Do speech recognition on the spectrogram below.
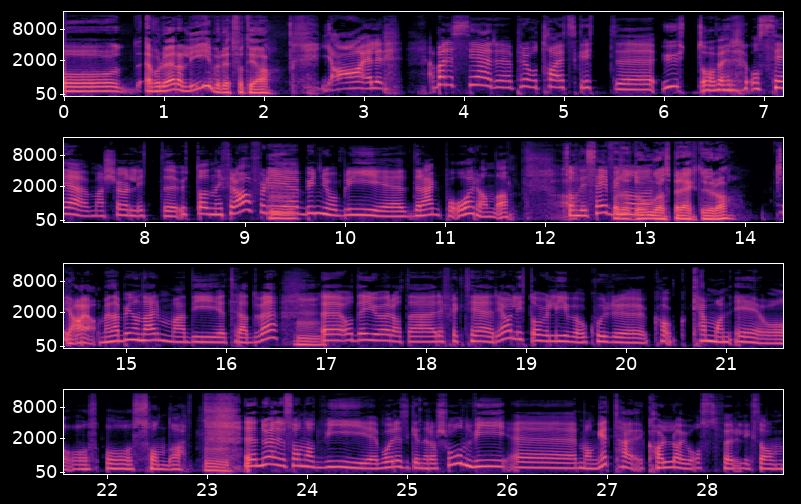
og evaluerer livet ditt for tida. Ja, eller jeg bare ser eh, Prøver å ta et skritt uh, utover og se meg sjøl litt uh, utenfra. Fordi jeg begynner jo å bli uh, dreg på årene, da. Som de sier. For å- ung og sprek, du, da. Ja, ja, men jeg begynner å nærme meg de 30, Mm. eh, og det gjør at jeg reflekterer ja, litt over livet og hvor, eh, hvem man er og, og, og sånn, da. Mm. Eh, Nå er det jo sånn at vi, vår generasjon, vi eh, Mange kaller jo oss for liksom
